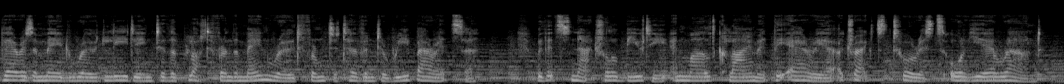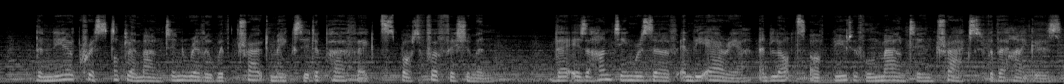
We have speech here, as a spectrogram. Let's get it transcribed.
There is a made road leading to the plot from the main road from Teteven to Rybaritsa. With its natural beauty and mild climate the area attracts tourists all year round. The near Crystal Clear Mountain River with trout makes it a perfect spot for fishermen. There is a hunting reserve in the area and lots of beautiful mountain tracks for the hikers.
